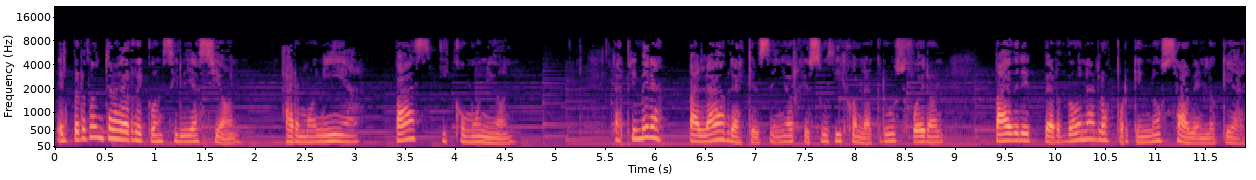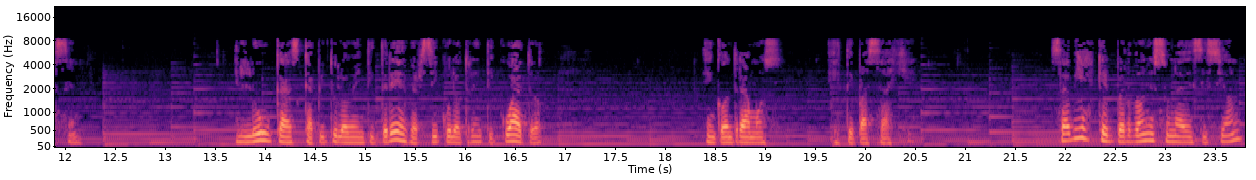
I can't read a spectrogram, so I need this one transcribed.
El perdón trae reconciliación, armonía, paz y comunión. Las primeras palabras que el Señor Jesús dijo en la cruz fueron, Padre, perdónalos porque no saben lo que hacen. En Lucas capítulo 23, versículo 34, encontramos este pasaje. ¿Sabías que el perdón es una decisión?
